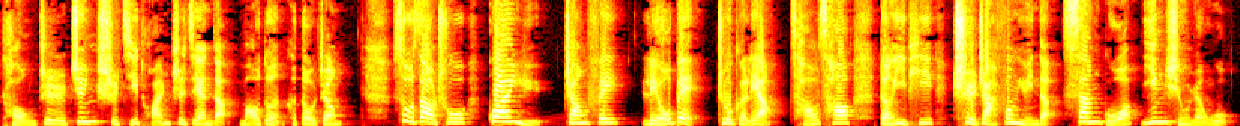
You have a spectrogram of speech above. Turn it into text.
统治军事集团之间的矛盾和斗争，塑造出关羽、张飞、刘备、诸葛亮、曹操等一批叱咤风云的三国英雄人物。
